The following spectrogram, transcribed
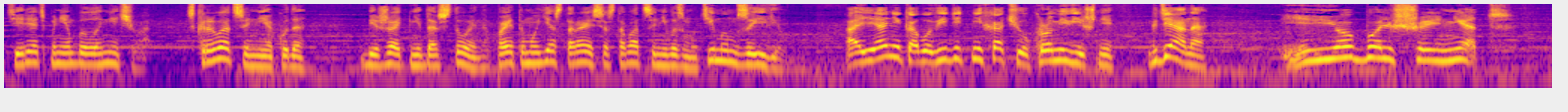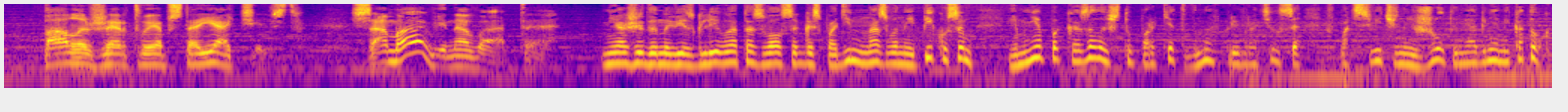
Терять мне было нечего, скрываться некуда, бежать недостойно, поэтому я, стараясь оставаться невозмутимым, заявил. «А я никого видеть не хочу, кроме вишни. Где она?» «Ее больше нет. Пала жертвой обстоятельств. Сама виновата». Неожиданно визгливо отозвался господин, названный Пикусом, и мне показалось, что паркет вновь превратился в подсвеченный желтыми огнями каток.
